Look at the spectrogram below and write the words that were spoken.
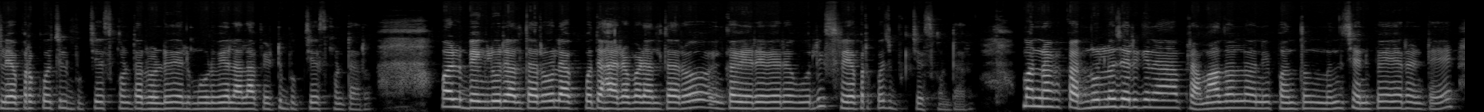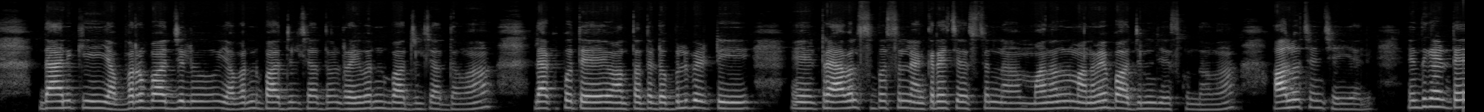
స్లీపర్ కోచ్లు బుక్ చేసుకుంటారు. రెండు వేలు మూడు వేలు అలా పెట్టి బుక్ చేసుకుంటారు. వాళ్ళు బెంగళూరు వెళ్తారు లేకపోతే హైదరాబాద్ వెళ్తారు ఇంకా వేరే వేరే ఊర్లకి స్లీపర్ కోచ్ బుక్ చేసుకుంటారు. మొన్న కర్నూలులో జరిగిన ప్రమాదంలోని పంతొమ్మిది మంది చనిపోయారంటే దానికి ఎవరు బాధ్యులు ఎవరిని బాధ్యులు చేద్దాం డ్రైవర్ని బాధ్యులు చేద్దామా? లేకపోతే అంతంత డబ్బులు పెట్టి ట్రావెల్స్ బస్సులను ఎంకరేజ్ చేస్తున్న మనల్ని మనమే బాధ్యులను చేసుకుందామా? ఆలోచన చేయాలి. ఎందుకంటే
